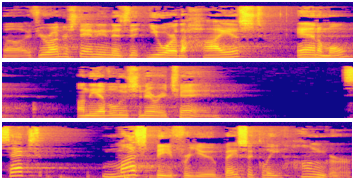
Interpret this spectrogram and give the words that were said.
uh, if your understanding is that you are the highest animal on the evolutionary chain, sex must be for you basically hunger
